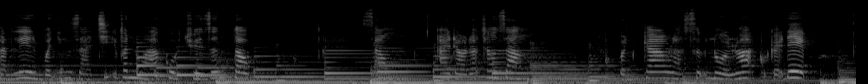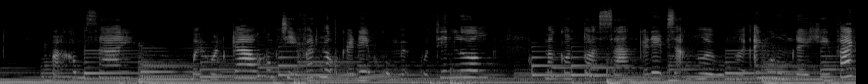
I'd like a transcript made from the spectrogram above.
Gắn liền với những giá trị văn hóa cổ truyền dân tộc. Song, ai đó đã cho rằng Huấn cao là sự nổi loạn của cái đẹp Và không sai, Bởi huấn cao không chỉ phát lộ cái đẹp của của thiên lương, Mà còn tỏa sáng cái đẹp dạng người của người anh hùng đầy khí phách.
